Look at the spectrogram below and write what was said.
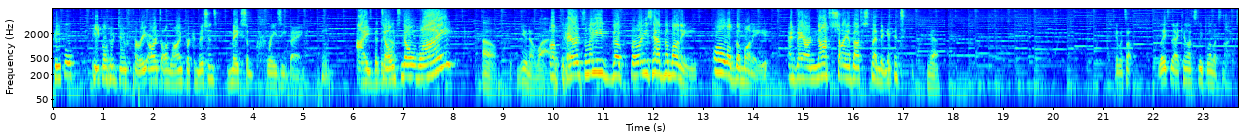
people. People who do furry art online for commissions make some crazy bank. Hmm. I don't know. why. Oh, you know why. Apparently, the furries have the money, all of the money, and they are not shy about spending it. yeah. Hey, what's up? Lately, I cannot sleep well at night.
